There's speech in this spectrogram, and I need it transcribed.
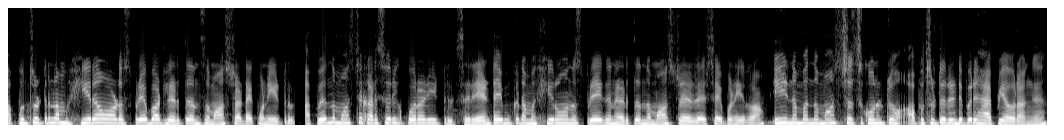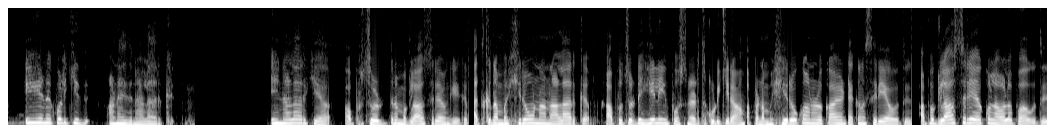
அப்படின்னு சொல்லிட்டு நம்ம ஹீரோவோட ஸ்ப்ரே பாட்டில் எடுத்து அந்த மாஸ்டர் அட்டாக் பண்ணிட்டு இருக்கு. அப்போ அந்த மாஸ்டர் கடைசி வரைக்கும் போராடிட்டு இருக்கு. சரியான டைமுக்கு நம்ம ஹீரோ அந்த ஸ்ப்ரே கன் எடுத்து அந்த மாஸ்டரை ரெஸ்டை பண்ணிடுறான். ஏ நம்ம அந்த மாஸ்டர்ஸ் கொண்டுட்டோம் அப்போ சொல்லிட்டு ரெண்டு பேரும் ஹாப்பியாக வராங்க ஏய் எனக்கு வலிக்குது. ஆனால் இது நல்லா இருக்கு. நீ நல்லா இருக்கியா? அப்போ சொல்லிட்டு நம்ம கிளாஸ் சரியாகவும் கேட்குறேன் அதுக்கு நம்ம ஹீரோ நான் நல்லா இருக்கேன். அப்போ சொல்லிட்டு ஹீலிங் போஷன் எடுத்து குடிக்கிறான். அப்போ நம்ம ஹீரோக்கும் அவனோட காயம் டக்குன்னு சரியாகுது. அப்போ கிளாஸ் சரியாக்கும் லெவலப் ஆகுது.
